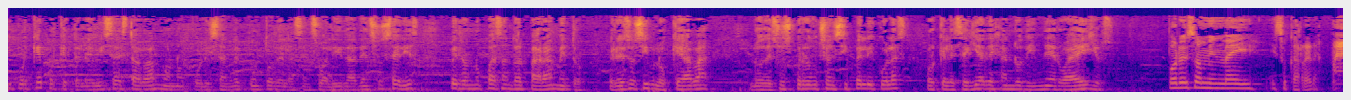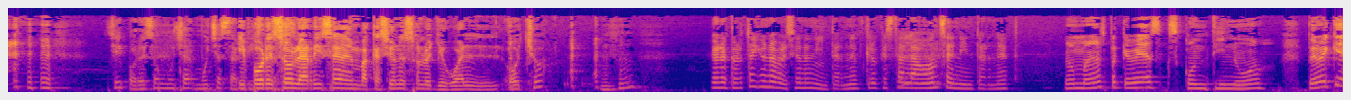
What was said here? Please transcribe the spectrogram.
¿Y por qué? Porque Televisa estaba monopolizando el punto de la sensualidad en sus series, pero no pasando al parámetro. Pero eso sí bloqueaba lo de sus producciones y películas porque le seguía dejando dinero a ellos. Por eso Min May hizo carrera. Sí, por eso mucha, muchas Y por eso la risa en vacaciones solo llegó al 8. Bueno, que ahorita hay una versión en internet. Creo que está la 11 en internet. No más, para que veas, continuó. Pero hay que,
